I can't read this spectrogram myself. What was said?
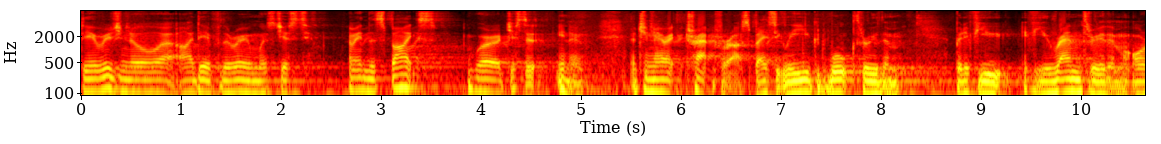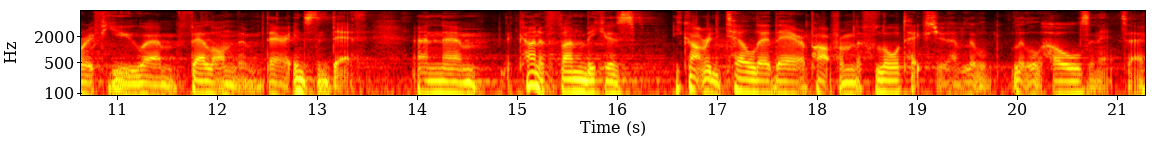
the original uh, idea for the room was just, I mean, the spikes were just a, you know, a generic trap for us. Basically, you could walk through them, but if you if you ran through them or if you um, fell on them, they're instant death. And um, they're kind of fun because you can't really tell they're there apart from the floor texture. They have little little holes in it, so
